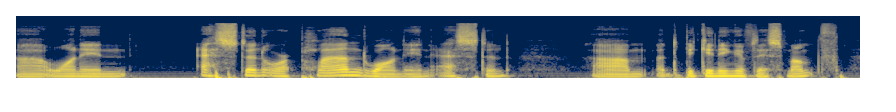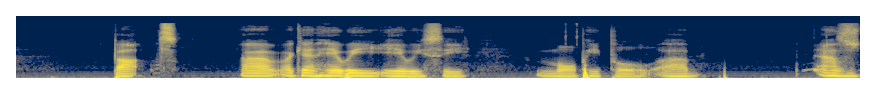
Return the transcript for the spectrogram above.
uh, one in Eston, or a planned one in Eston um, at the beginning of this month. But uh, again, here we here we see more people, uh, as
